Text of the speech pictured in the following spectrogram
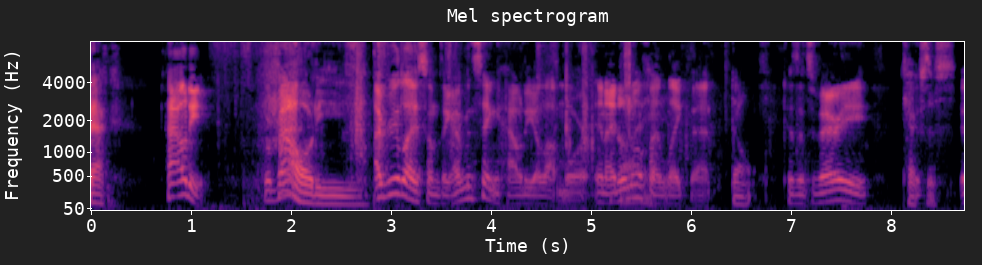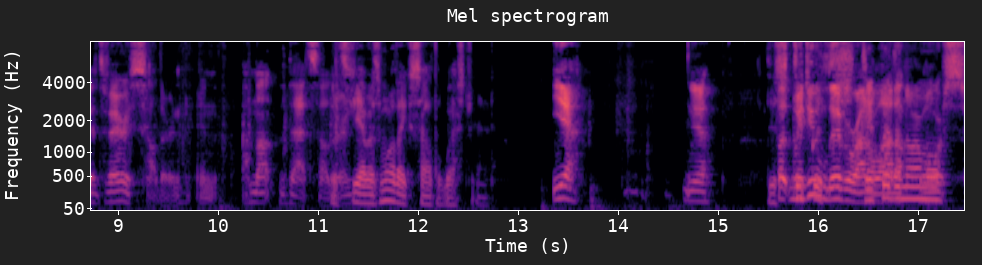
Back. Howdy, we're back. Howdy. I realized something. I've been saying howdy a lot more, and I don't know if I like that Don't. because it's very, Texas. it's very southern, and I'm not that southern. It's, yeah, but it's more like southwestern. Yeah. Yeah. Just But we stick do with- live around a stick lot the of normal horse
